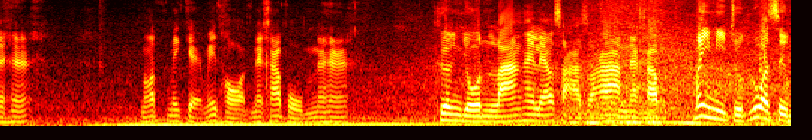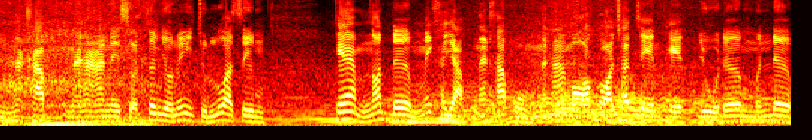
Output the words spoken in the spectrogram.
นะฮะน็อตไม่แกะไม่ถอดนะครับผมนะฮะเครื่องยนต์ล้างให้แล้วสะอาดสะอ้านนะครับ ไม่มีจุดรั่วซึมนะครับนะฮะในส่วนเครื่องยนต์ไม่มีจุดรั่วซึม แก้มน็อตเดิมไม่ขยับนะครับผมนะฮะมอกชัดเจนเพจอยู่เดิมเหมือนเดิม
